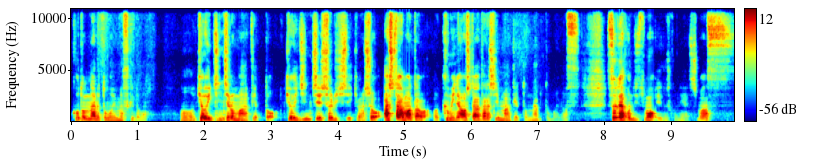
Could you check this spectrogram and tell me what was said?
ことになると思いますけども。うん今日一日のマーケット、今日一日で処理していきましょう。明日はまた組み直した新しいマーケットになると思います。それでは本日もよろしくお願いします。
